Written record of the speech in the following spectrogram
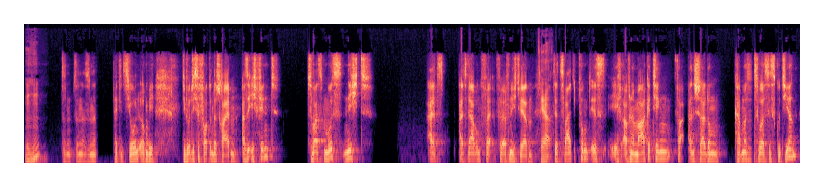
mhm. so, so, eine, so eine Petition irgendwie, die würde ich sofort unterschreiben. Also ich finde, sowas muss nicht als als Werbung ver veröffentlicht werden. Ja. Der zweite Punkt ist, auf einer Marketingveranstaltung kann man sowas diskutieren.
